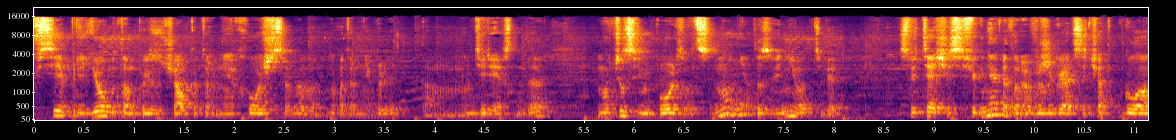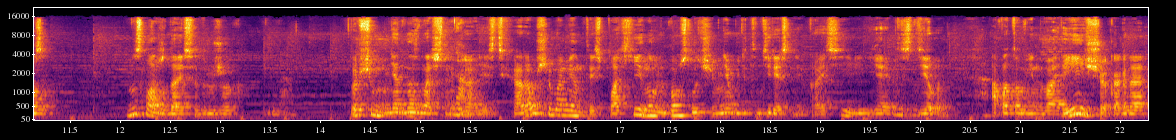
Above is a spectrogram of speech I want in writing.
все приемы там поизучал, которые мне хочется было, ну, которые мне были там интересны, да. Научился ими пользоваться. Ну, нет, извини, вот тебе светящаяся фигня, которая выжигает сетчатку глаза. Наслаждайся, дружок. В общем, неоднозначная Да. игра. Есть хорошие моменты, есть плохие, но в любом случае мне будет интересно ее пройти, и я это сделаю. А потом в январе еще, когда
